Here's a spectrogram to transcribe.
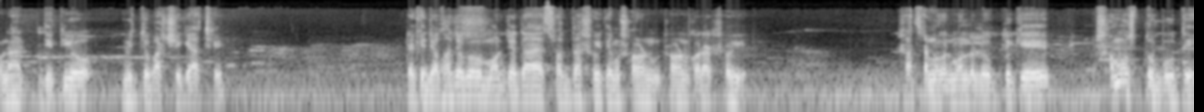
ওনার দ্বিতীয় মৃত্যুবার্ষিকী আজকে। এটাকে যথাযোগ্য মর্যাদা, শ্রদ্ধার সহিত এবং স্মরণ স্মরণ করার সহিত সাতরামনগর মণ্ডলের উদ্যোগে সমস্ত বুথে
